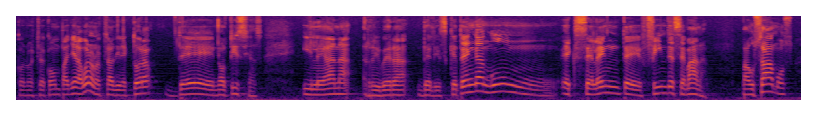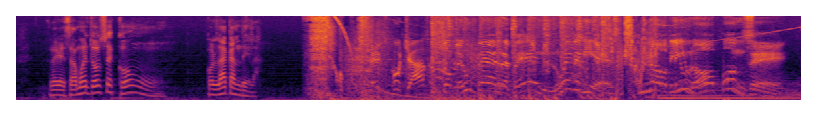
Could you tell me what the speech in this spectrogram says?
con nuestra compañera, bueno, nuestra directora de noticias, Ileana Rivera Delis. Que tengan un excelente fin de semana. Pausamos, regresamos entonces con, con La Candela. Escuchas WPRP 910, Noti 1 Ponce.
